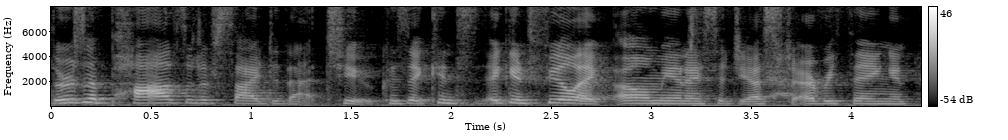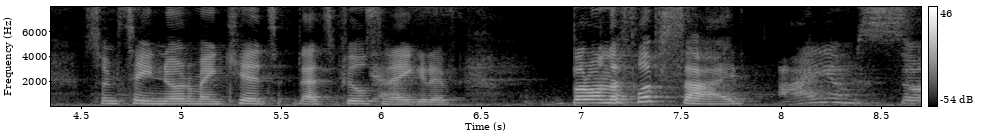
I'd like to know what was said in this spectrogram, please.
there's a positive side to that too cuz it can it can feel like, "Oh man, I said yes, to everything and so I'm saying no to my kids." That feels Yes. negative. But on the flip side, I am so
